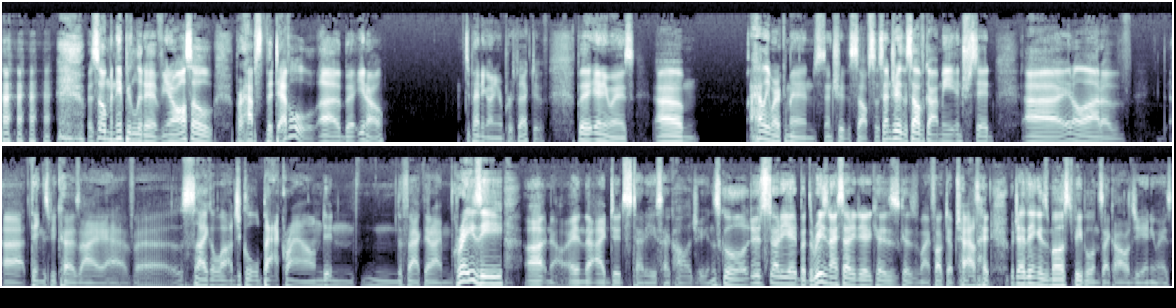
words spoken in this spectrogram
was so manipulative. You know, also perhaps the devil. Uh, but you know, depending on your perspective. But anyways, um, I highly recommend Century of the Self. So Century of the Self got me interested uh, in a lot of uh, things because I have a psychological background in, the fact that I'm crazy. Uh, no, and that I did study psychology in school. I did study it, but the reason I studied it because because of my fucked up childhood, which I think is most people in psychology, anyways.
